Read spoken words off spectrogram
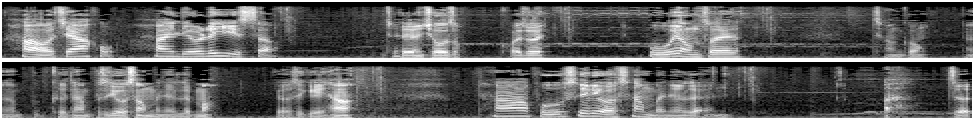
好家伙，还留了一手，这人休走，快追！不用追了。长工，那可，那不是六上门的人吗？钥匙给他。他不是六上门的人。啊，这。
